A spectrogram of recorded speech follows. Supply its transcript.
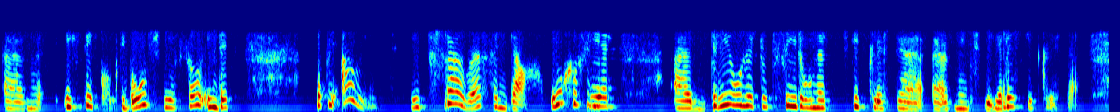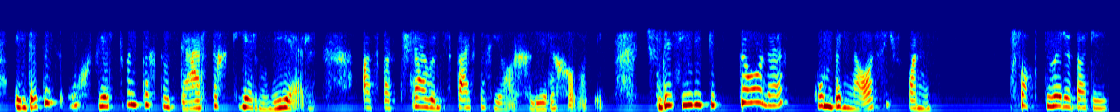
ehm um, effek op die borsweefsel en dit op die ouens het vroue vandag ongeveer uh 300 tot 400 siklusse uh menstruele siklusse. En dit is ongeveer 20 tot 30 keer meer as wat vrouens 50 jaar gelede gehad het. So dis hierdie totale kombinasie van faktore wat die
